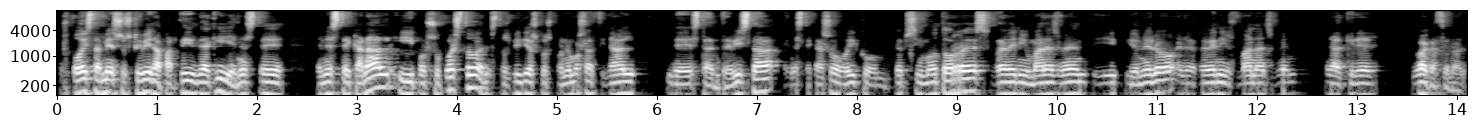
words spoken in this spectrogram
Os podéis también suscribir a partir de aquí en este, en este canal y, por supuesto, en estos vídeos que os ponemos al final de esta entrevista, en este caso hoy con Pepsimo Torres, Revenue Management y pionero en el Revenue Management en alquiler vacacional.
